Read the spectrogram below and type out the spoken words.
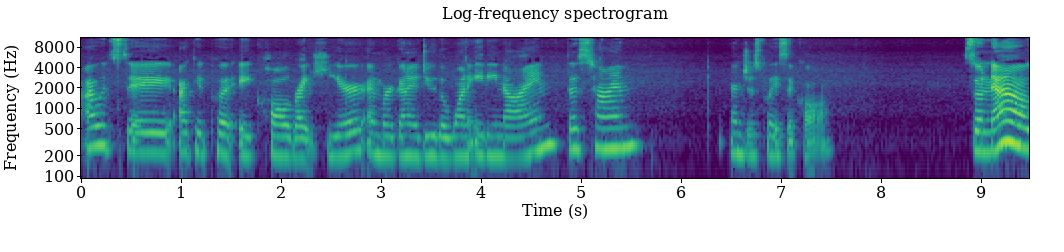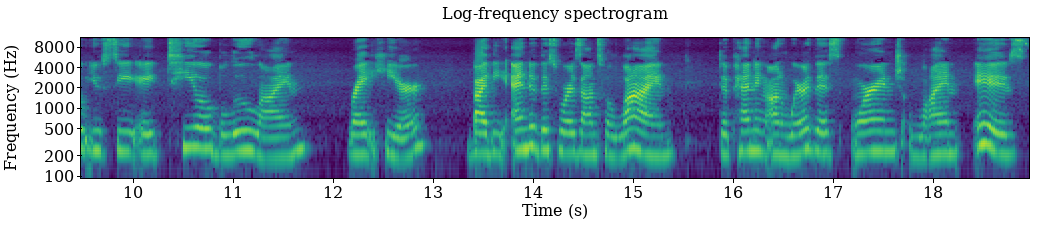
I would say I could put a call right here and we're going to do the 189 this time and just place a call. So now you see a teal blue line right here. By the end of this horizontal line, depending on where this orange line is,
